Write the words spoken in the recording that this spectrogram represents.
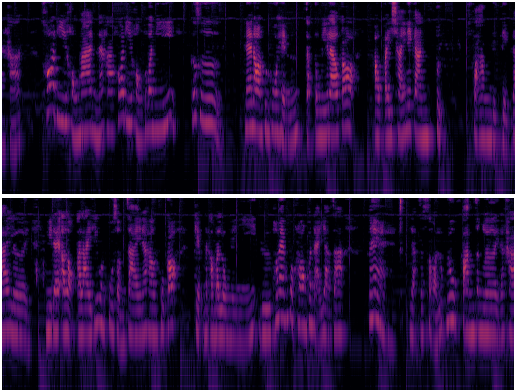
นะคะ ข้อดีของมันนะคะ ข้อดีของตัวนี้ก็คือ แน่นอนคุณครูเห็นจากตรงนี้แล้วก็เอาไปใช้ในการฝึกฟังเด็กๆได้เลย มีไดอะล็อกอะไรที่คุณครูสนใจนะคะ คุณครูก็เก็บมันเอามาลงในนี้ หรือพ่อแม่ผู้ปกครองคนไหนอยากจะแม่อยากจะสอนลูกๆฟังจังเลยนะคะ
